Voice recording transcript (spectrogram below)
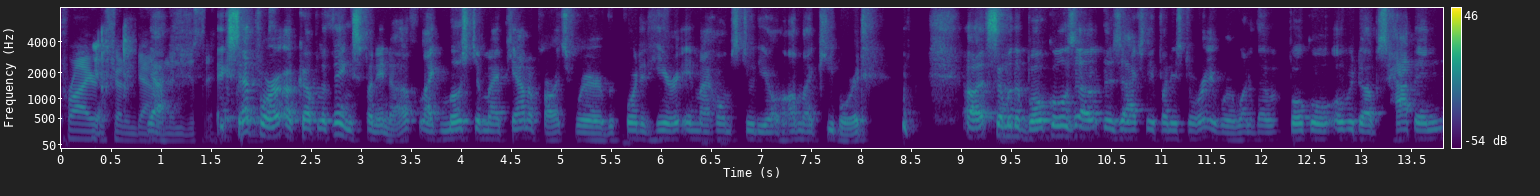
prior Yeah. to shutting down, Yeah. and then you just except for a couple of things funny enough like most of my piano parts were recorded here in my home studio on my keyboard uh, some of the vocals uh, there's actually a funny story where one of the vocal overdubs happened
